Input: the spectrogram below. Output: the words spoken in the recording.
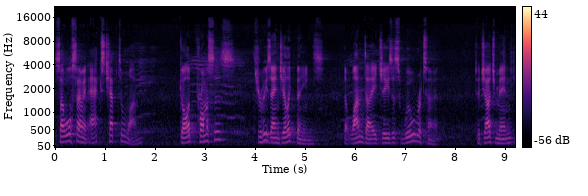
so also in Acts chapter 1, God promises through his angelic beings that one day Jesus will return to judge men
